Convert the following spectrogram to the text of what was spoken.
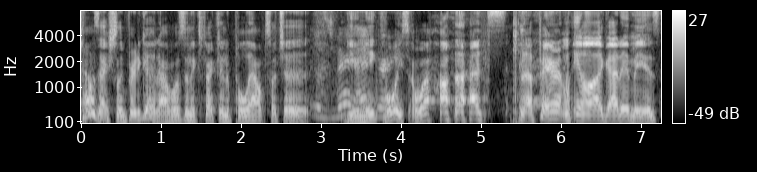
That was actually pretty good. I wasn't expecting to pull out such a unique angry. voice. Well, that's apparently all I got in me is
